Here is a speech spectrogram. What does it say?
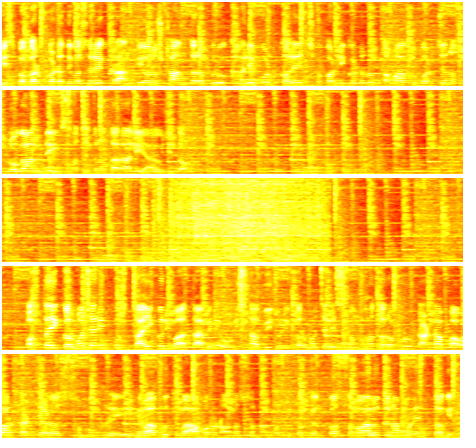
ବିଶ୍ୱ କର୍କଟ ଦିବସରେ କ୍ରାନ୍ତି ଅନୁଷ୍ଠାନ ତରଫରୁ ଖଲିକୋଟ କଲେଜ ଛକ ନିକଟରୁ ତମାଖୁ ବର୍ଜନ ସ୍ଲୋଗାନ ଦେଇ ସଚେତନତା ରାଲି ଆୟୋଜିତ ଅସ୍ଥାୟୀ କର୍ମଚାରୀଙ୍କୁ ସ୍ଥାୟୀ କରିବା ଦାବିରେ ଓଡ଼ିଶା ବିଜୁଳି କର୍ମଚାରୀ ସଂଘ ତରଫରୁ ଟାଟା ପାୱାର କାର୍ଯ୍ୟାଳୟ ସମ୍ମୁଖରେ ହେବାକୁ ଥିବା ଆବରଣ ଅନଶନ କର୍ତ୍ତୃପକ୍ଷଙ୍କ ସହ ଆଲୋଚନା ପରେ ସ୍ଥଗିତ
